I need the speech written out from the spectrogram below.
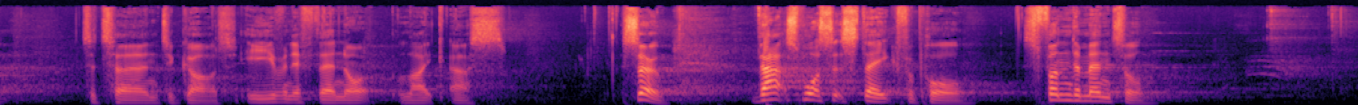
to turn to God, even if they're not like us. So, that's what's at stake for Paul. It's fundamental.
